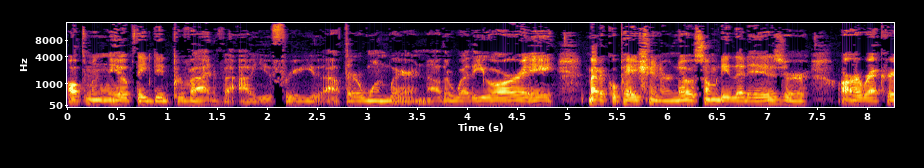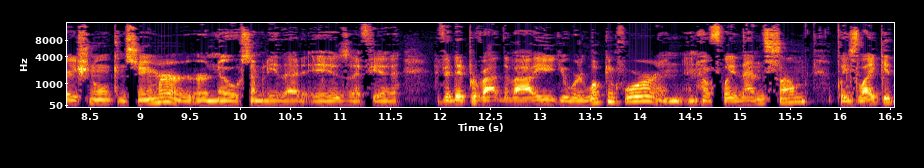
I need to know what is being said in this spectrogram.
ultimately hope they did provide value for you out there one way or another, whether you are a medical patient or know somebody that is, or are a recreational consumer or, or know somebody that is. If you if it did provide the value you were looking for, and, and hopefully then some, please like it,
